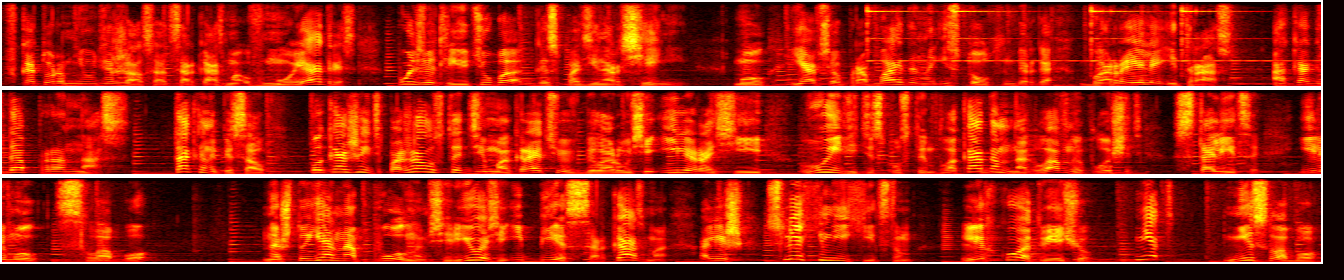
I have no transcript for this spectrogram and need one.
в котором не удержался от сарказма в мой адрес пользователь YouTube господин Арсений. Мол, я все про Байдена и Столтенберга, Барреля и Трасс. А когда про нас? Так и написал. Покажите, пожалуйста, демократию в Беларуси или России. Выйдите с пустым плакатом на главную площадь столицы. Или, мол, слабо? На что я на полном серьезе и без сарказма, а лишь с легким ехидством, легко отвечу «нет, не слабо».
